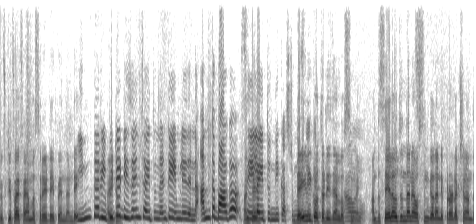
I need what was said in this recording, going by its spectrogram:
fifty five famous rate అయిపోయిందండి. ఇంత రిపీటెడ్ డిజైన్స్ అవుతుందంటే ఏం లేదండి. అంత బాగా సేల్ అవుతుంది కస్టమర్ డైలీ కొత్త డిజైన్లు వస్తున్నాయి. అంత సేల్ అవుతుందనే వస్తుంది కదండి. ప్రొడక్షన్ అంత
